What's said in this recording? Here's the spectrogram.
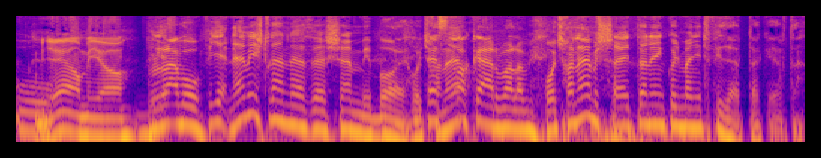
Ugye, ami a Bravo! Figyelj, nem is lenne ezzel semmi baj, hogyha, Ez nem, akár valami. hogyha nem sejtenénk, hogy mennyit fizettek érte.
